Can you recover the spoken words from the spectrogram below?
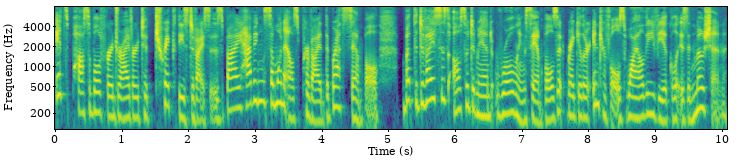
It's possible for a driver to trick these devices by having someone else provide the breath sample, but the devices also demand rolling samples at regular intervals while the vehicle is in motion,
